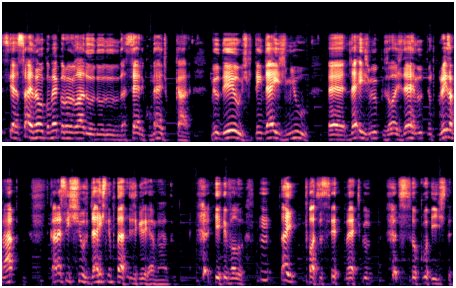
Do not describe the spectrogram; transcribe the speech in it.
CSI não, como é que é o nome lá do, do, do, da série com o médico, cara? Meu Deus, que tem 10 mil, é, 10 mil episódios, 10 mil temporadas. Grey's Anatomy. O cara assistiu 10 temporadas de Grey's Anatomy. E falou, hum, tá aí, posso ser médico socorrista.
